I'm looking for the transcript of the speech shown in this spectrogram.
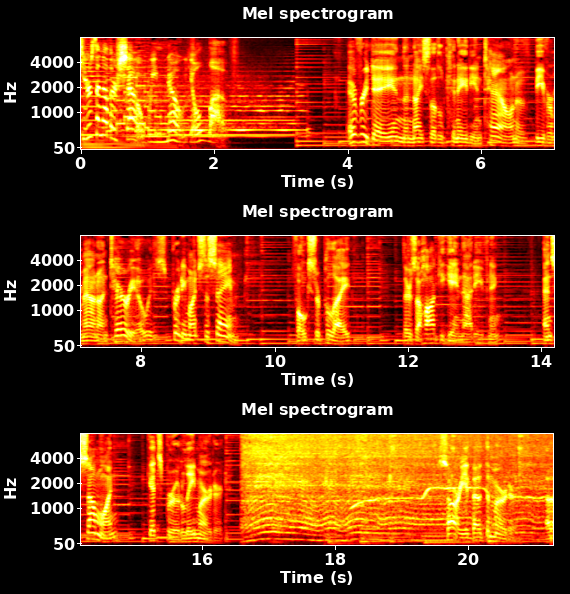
Here's another show we know you'll love. Every day in the nice little Canadian town of Beavermount, Ontario is pretty much the same. Folks are polite, there's a hockey game that evening, and someone gets brutally murdered. Sorry about the murder, a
